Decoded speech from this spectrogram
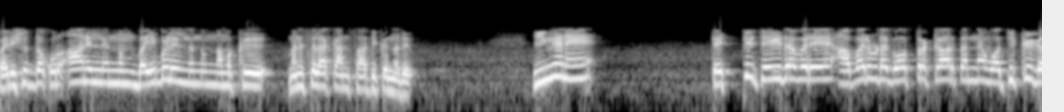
പരിശുദ്ധ ഖുർആാനിൽ നിന്നും ബൈബിളിൽ നിന്നും നമുക്ക് മനസ്സിലാക്കാൻ സാധിക്കുന്നത്. ഇങ്ങനെ തെറ്റ് ചെയ്തവരെ അവരുടെ ഗോത്രക്കാർ തന്നെ വധിക്കുക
